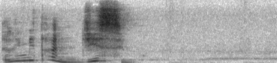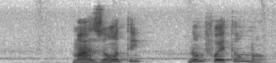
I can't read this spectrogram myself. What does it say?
É limitadíssimo. Mas ontem não foi tão mal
